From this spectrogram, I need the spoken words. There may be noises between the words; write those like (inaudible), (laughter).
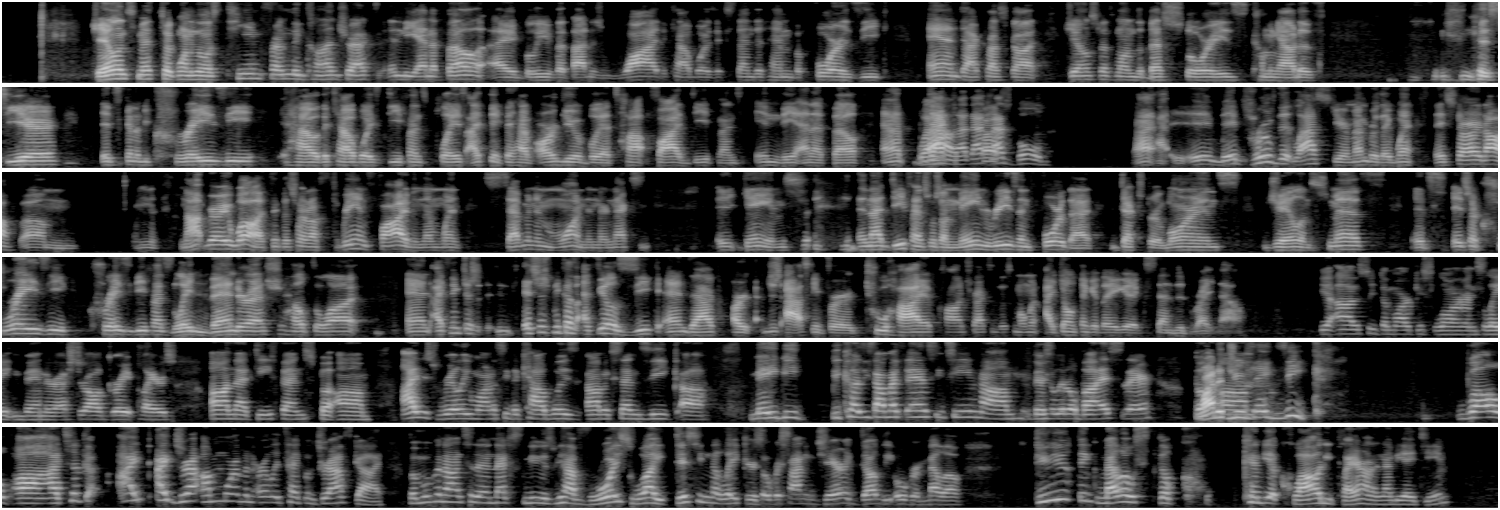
Jaylon Smith took one of the most team-friendly contracts in the NFL. I believe that that is why the Cowboys extended him before Zeke and Dak Prescott. Jaylon Smith, one of the best stories coming out of (laughs) this year. It's going to be crazy how the Cowboys defense plays. I think they have arguably a top five defense in the NFL. And wow, that, that, that's bold. I, I it, it, proved it last year. Remember, they went, they started off um, not very well. I think they started off three and five, and then went seven and one in their next eight games. (laughs) And that defense was a main reason for that. Dexter Lawrence, Jaylon Smith. It's it's a crazy, crazy defense. Leighton Vander Esch helped a lot. And I think just it's just because I feel Zeke and Dak are just asking for too high of contracts at this moment. I don't think they get extended right now. Yeah, obviously Demarcus Lawrence, Leighton Vander Esch, they're all great players on that defense. But um, I just really want to see the Cowboys um extend Zeke. Uh, maybe because he's on my fantasy team. Um, there's a little bias there. But, Why did you um, take Zeke? Well, uh, I took I I draft. I'm more of an early type of draft guy. But moving on to the next news, we have Royce White dissing the Lakers over signing Jared Dudley over Melo. Do you think Melo still can be a quality player on an NBA team?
